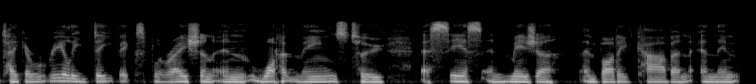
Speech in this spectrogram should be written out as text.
take a really deep exploration in what it means to assess and measure embodied carbon and then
